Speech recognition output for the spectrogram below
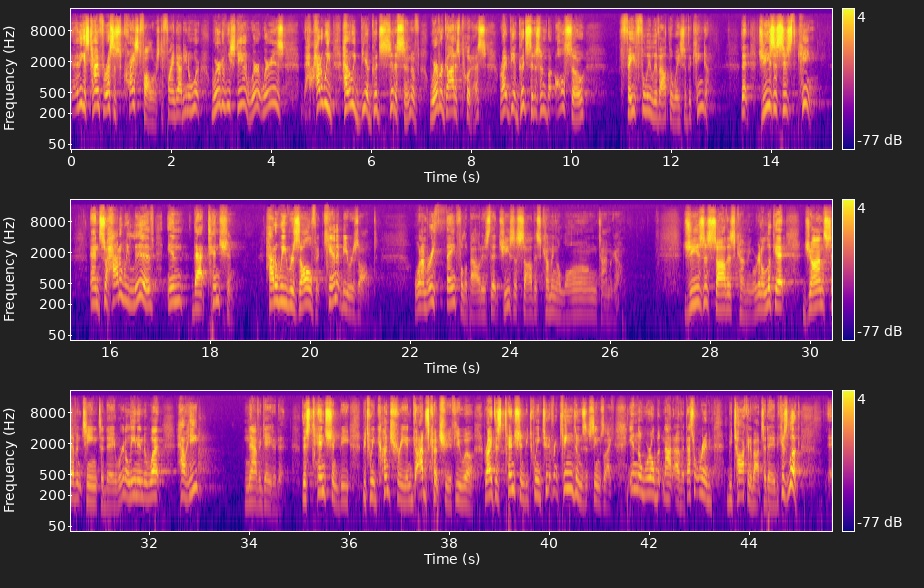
I think it's time for us as Christ followers to find out, you know, where, where do we stand? Where, where is, how do, we, how do we be a good citizen of wherever God has put us, right? Be a good citizen, but also faithfully live out the ways of the kingdom. That Jesus is the king. And so, how do we live in that tension? How do we resolve it? Can it be resolved? What I'm very thankful about is that Jesus saw this coming a long time ago. Jesus saw this coming. We're going to look at John 17 today. We're going to lean into what how he navigated it. This tension be, between country and God's country, if you will, right? This tension between two different kingdoms, it seems like, in the world but not of it. That's what we're going to be talking about today. Because look,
